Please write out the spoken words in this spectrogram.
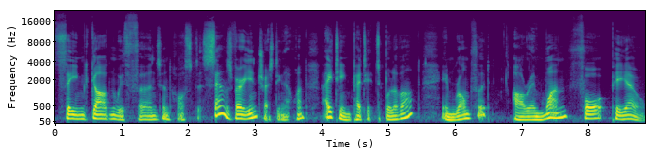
themed garden with ferns and hostas. Sounds very interesting, that one. 18 Pettit's Boulevard in Romford, RM1 4PL.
